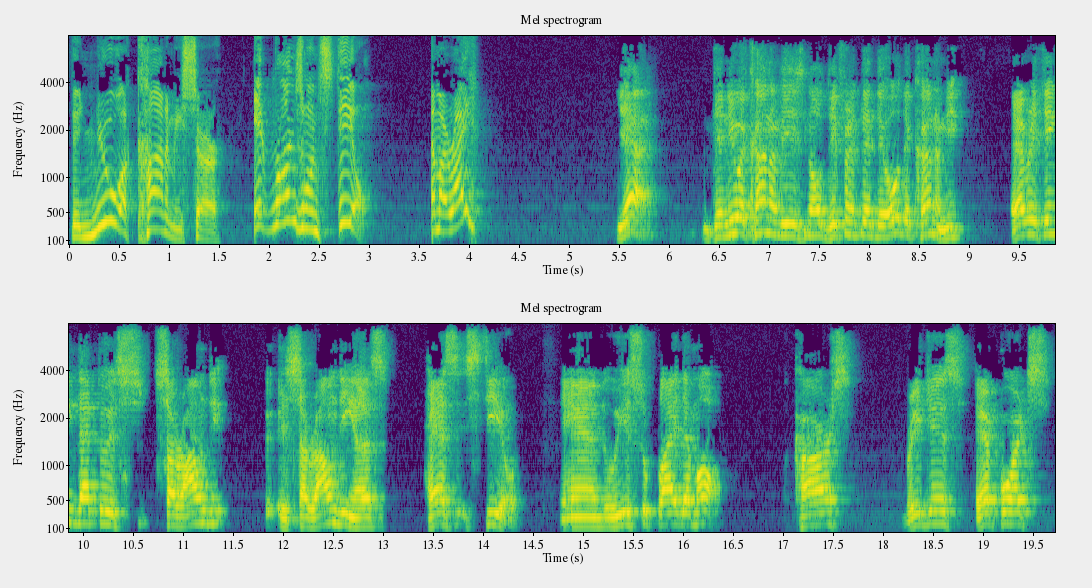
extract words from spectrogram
The new economy, sir, it runs on steel. Am I right? Yeah. The new economy is no different than the old economy everything that is surrounding is surrounding us has steel, and we supply them all: cars, bridges, airports,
